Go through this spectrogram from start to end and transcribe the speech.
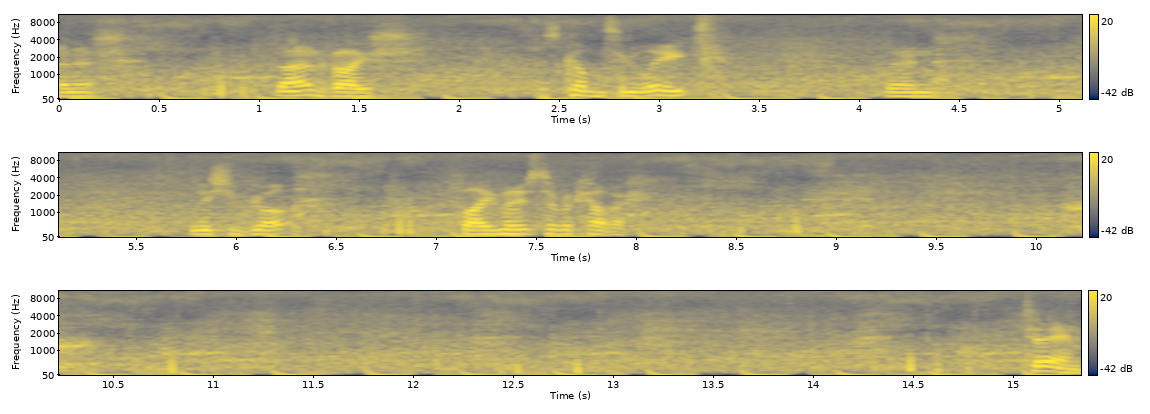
And if that advice has come too late, then at least you've got five minutes to recover. Ten.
